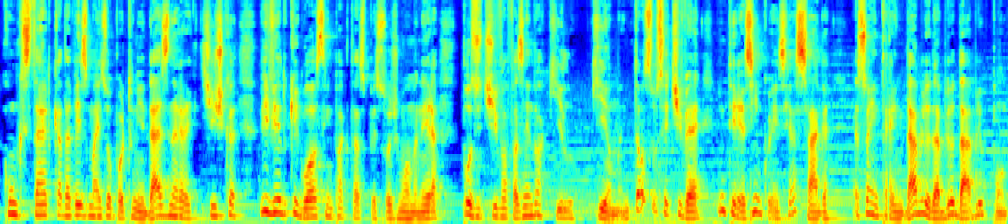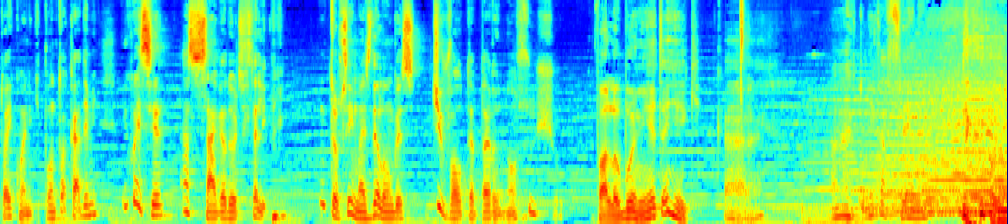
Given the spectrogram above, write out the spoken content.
conquistar cada vez mais oportunidades na área artística, viver do que gosta e impactar as pessoas de uma maneira positiva fazendo aquilo que ama. Então, se você tiver interesse em conhecer a saga, é só entrar em www.iconic.academy e conhecer a Saga do Artista Livre. Então, sem mais delongas, de volta para o nosso show. Falou bonito, Henrique. Caralho. Ah, tomei café, né?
